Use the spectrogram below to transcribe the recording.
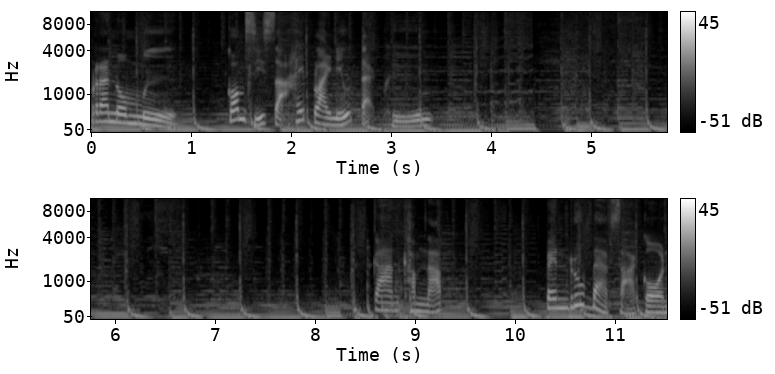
ประนมมือ ก้มศีรษะให้ปลายนิ้วแตะพื้น การคำนับ เป็นรูปแบบสากล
